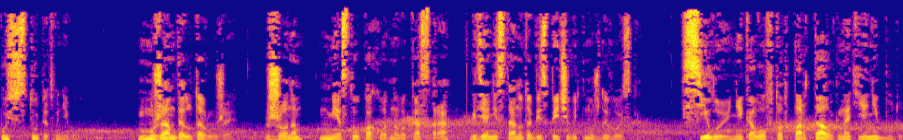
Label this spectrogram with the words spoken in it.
пусть вступят в него. Мужам дадут оружие, женам — место у походного костра, где они станут обеспечивать нужды войска. Силою никого в тот портал гнать я не буду.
